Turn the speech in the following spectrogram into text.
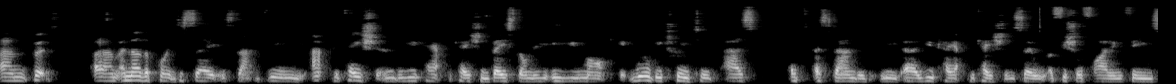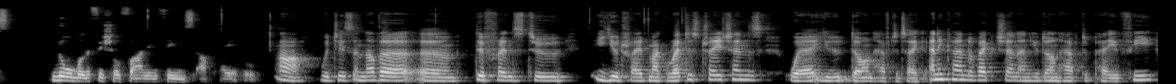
Um, but um, another point to say is that the application, the UK application based on the EU mark, it will be treated as a, a standard uh, UK application. So official filing fees, normal official filing fees are payable. Ah, which is another um, difference to EU trademark registrations where you don't have to take any kind of action and you don't have to pay a fee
